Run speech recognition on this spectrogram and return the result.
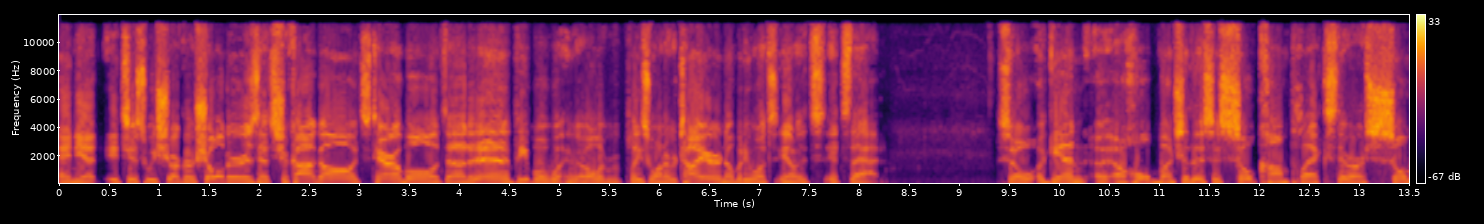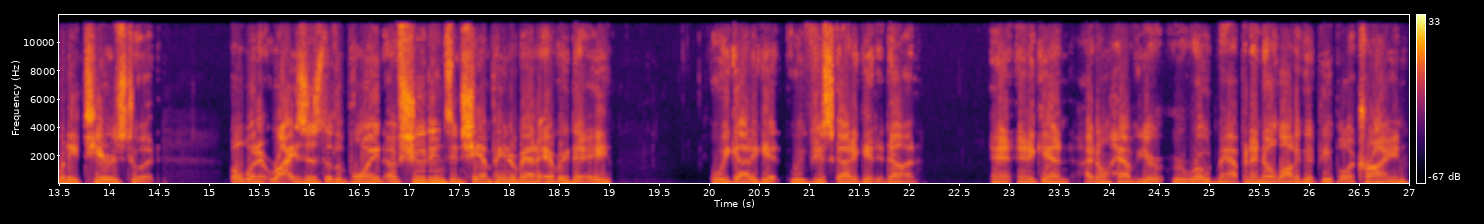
and yet it's just we shrug our shoulders. That's Chicago. It's terrible. It's uh, uh, people. All the police want to retire. Nobody wants. You know, it's it's that. So again, a, a whole bunch of this is so complex. There are so many tiers to it. But when it rises to the point of shootings in Champaign Urbana every day, we got to get. We've just got to get it done. And, and again, I don't have your, your roadmap, and I know a lot of good people are trying,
